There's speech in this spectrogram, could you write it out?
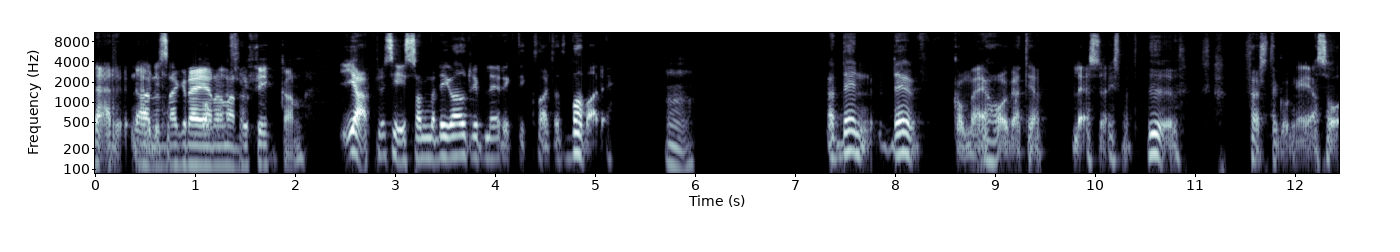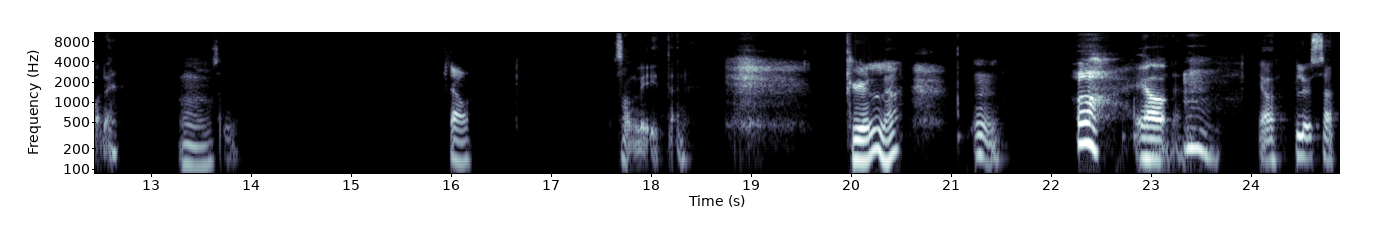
När, när Ja, liksom där grejen kommer han hade i fickan. Ja, precis, som det ju aldrig blev riktigt klart att vad var det? Mm. Att den, det kommer jag ihåg att jag läste liksom att "Ugh", första gången jag såg det. Mm. Som, Ja. som liten. Kul. Mm. Oh, ja. ja, plus att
